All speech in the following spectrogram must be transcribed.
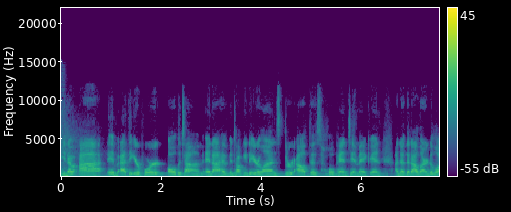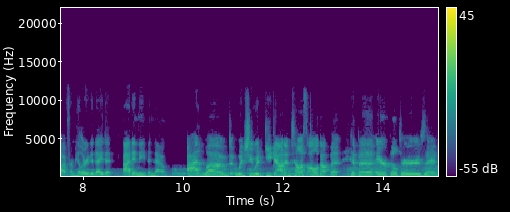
You know, I am at the airport all the time, and I have been talking to airlines throughout this whole pandemic. And I know that I learned a lot from Hillary today that I didn't even know. I loved when she would geek out and tell us all about the HEPA air filters and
